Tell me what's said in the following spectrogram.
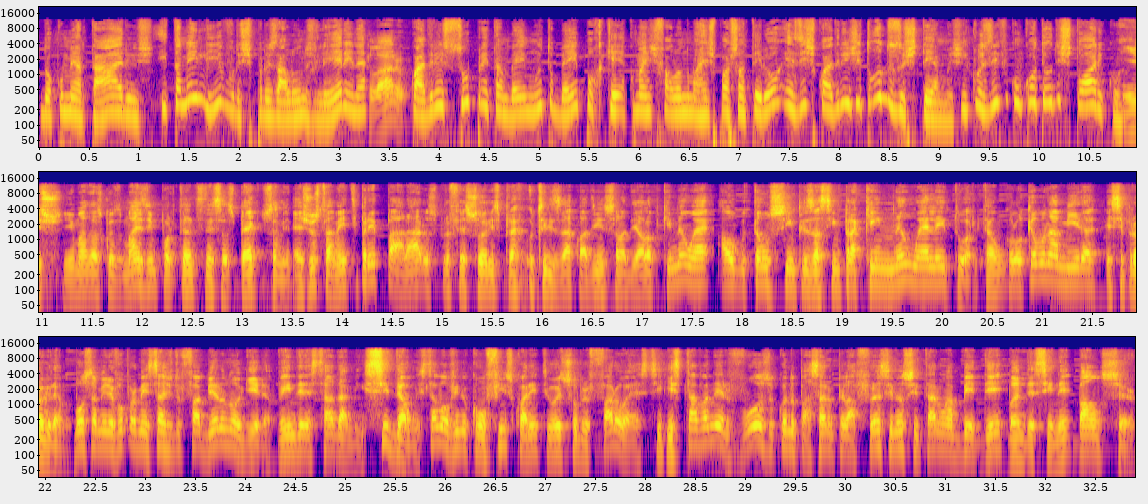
documentários e também livros para os alunos lerem, né? Claro. Quadrinhos suprem também muito bem, porque, como a gente falou numa resposta anterior, existe quadrinhos de todos os temas inclusive com conteúdo histórico. Isso, e uma das coisas mais importantes nesse aspecto, Samir, é justamente preparar os professores para utilizar quadrinhos em sala de aula, porque não é algo tão simples assim para quem não é leitor. Então, colocamos na mira esse programa. Bom, Samir, eu vou para a mensagem do Fabiano Nogueira, bem endereçada a mim. Sidão, estava ouvindo Confins 48 sobre o Faroeste e estava nervoso quando passaram pela França e não citaram a BD, bande dessinée, Bouncer.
